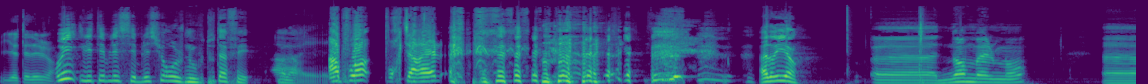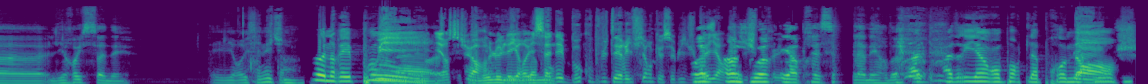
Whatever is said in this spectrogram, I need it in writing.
il était déjà. Oui, il était blessé, blessure au genou, tout à fait. Voilà. Ah, ouais. Un point pour Karel. Adrien. Euh, normalement, euh, Leroy Sané. Et Leroy Sané est putain. une bonne réponse. Oui, Ah, bien sûr. le Leroy. Sané beaucoup plus terrifiant que celui du Bayern. un joueur et après, c'est la merde. Ad- Adrien remporte la première Non. manche.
